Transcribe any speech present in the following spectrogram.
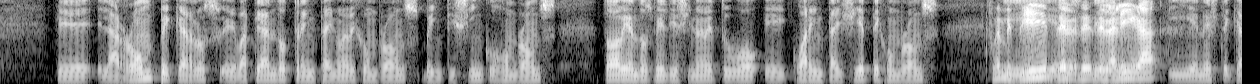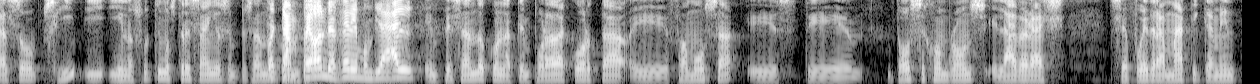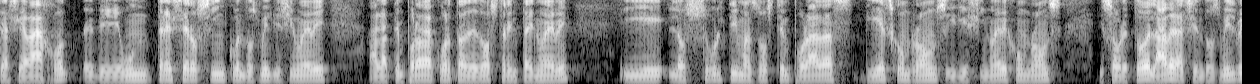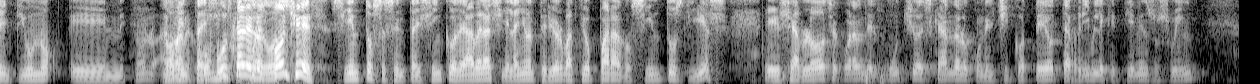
que la rompe Carlos eh, bateando 39 home runs, 25 home runs, todavía en 2019 tuvo 47 home runs. Fue MVP de, la este, liga. Y en este caso, sí, y, en los últimos tres años empezando... Fue campeón de serie mundial. Empezando con la temporada corta famosa, este, 12 home runs, el average se fue dramáticamente hacia abajo, eh, de un 3.05 en 2019 a la temporada corta de 2.39 y las últimas dos temporadas 10 home runs y 19 home runs y sobre todo el average en 2021 en no, no, 95 búscale los ponches. 165 de average y el año anterior batió para 210 eh, se habló se acuerdan del mucho escándalo con el chicoteo terrible que tiene en su swing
